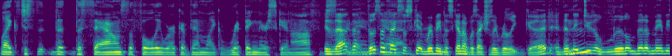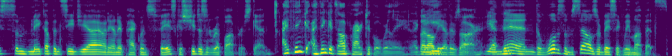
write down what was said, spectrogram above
like just the, the the sounds, the foley work of them like ripping their skin off. Is Just- that, that mean, those effects of skin ripping the skin off was actually really good, and then they mm-hmm. do a little bit of maybe some makeup and CGI on Anna Paquin's face because she doesn't rip off her skin, I think I think it's all practical, really. Like but all the others are. yeah, and the- then the wolves themselves are basically Muppets.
